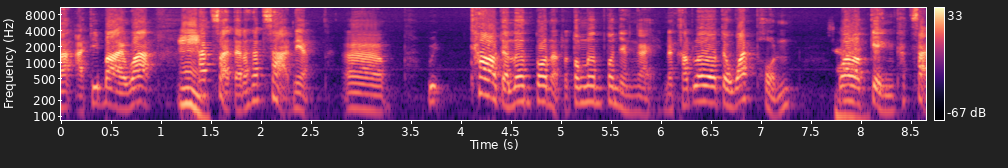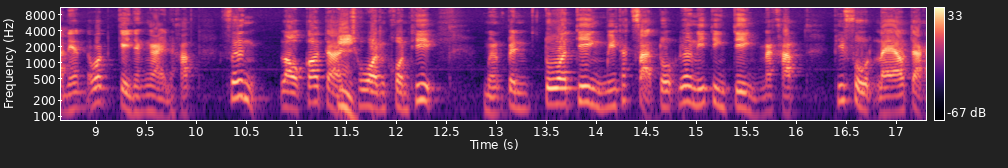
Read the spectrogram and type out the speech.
มาอธิบายว่าอืมทักษะแต่ละทักษะเนี่ยเอ่อวิถ้าเราจะเริ่มต้นอะเราต้องเริ่มต้นยังไงนะครับแล้วเราจะวัดผลใช่ว่าเราเก่งทักษะเนี้ยว่าเก่งยังไงนะครับ ซึ่งเราก็จะอืมชวนคนที่เหมือนเป็นตัวจริง มีทักษะตัวเรื่องนี้จริง ๆนะครับ พิสูจน์แล้วจาก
